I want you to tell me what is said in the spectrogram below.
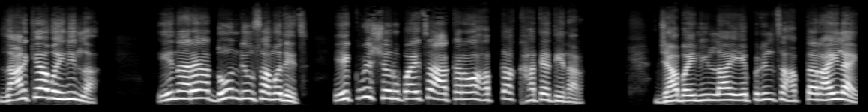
लाडक्या बहिणींना येणाऱ्या दोन दिवसामध्येच एकवीसशे रुपयाचा अकरावा हप्ता खात्यात येणार. ज्या बहिणींना एप्रिलचा हप्ता राहिलाय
